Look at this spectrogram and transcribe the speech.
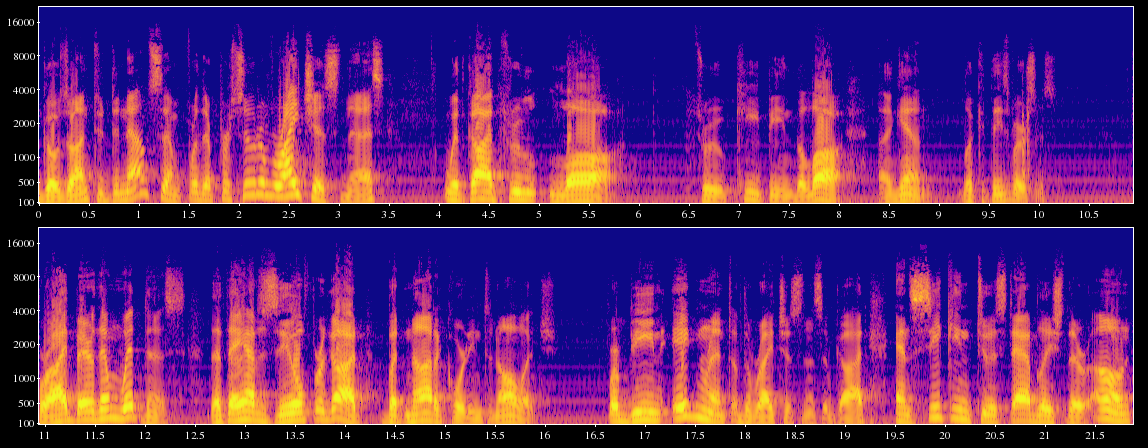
goes on to denounce them for their pursuit of righteousness with God through law, through keeping the law. Again, look at these verses. For I bear them witness that they have zeal for God, but not according to knowledge. For being ignorant of the righteousness of God and seeking to establish their own,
